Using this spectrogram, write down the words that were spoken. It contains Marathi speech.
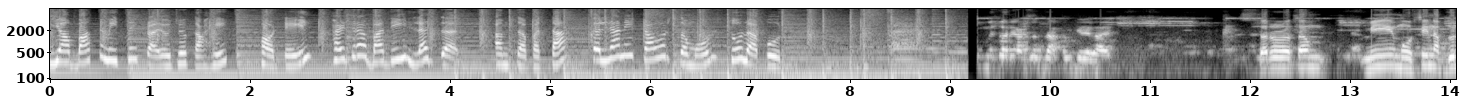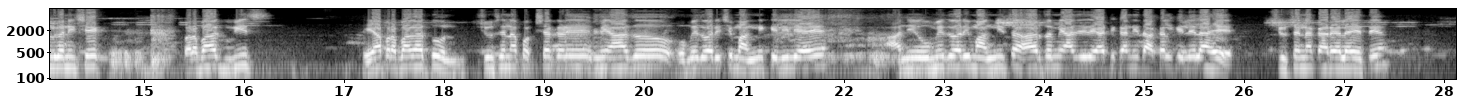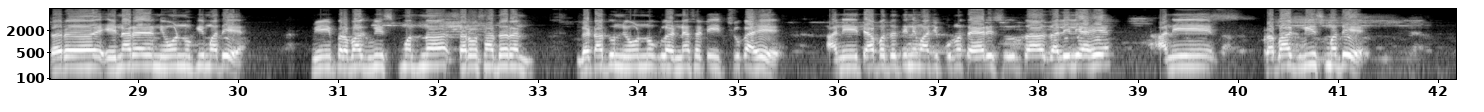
या बातमीचे प्रायोजक आहे हॉटेल हैदराबादी लज्जत आमचा पत्ता कल्याणी टॉवर समोर सोलापूर. उमेदवारी अर्ज दाखल केलेला आहे. सर्वप्रथम मी मोहसिन अब्दुल गनी शेख प्रभाग वीस. या प्रभागातून शिवसेना पक्षाकडे मी आज उमेदवारीची मागणी केलेली आहे आणि उमेदवारी मागणीचा अर्ज मी आज या ठिकाणी दाखल केलेला आहे शिवसेना कार्यालय येथे. तर येणाऱ्या निवडणुकीमध्ये मी प्रभाग वीसमधनं सर्वसाधारण गटातून निवडणूक लढण्यासाठी इच्छुक आहे. आणि त्या पद्धतीने माझी पूर्ण तयारी सुद्धा झालेली आहे. आणि प्रभाग वीसमध्ये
